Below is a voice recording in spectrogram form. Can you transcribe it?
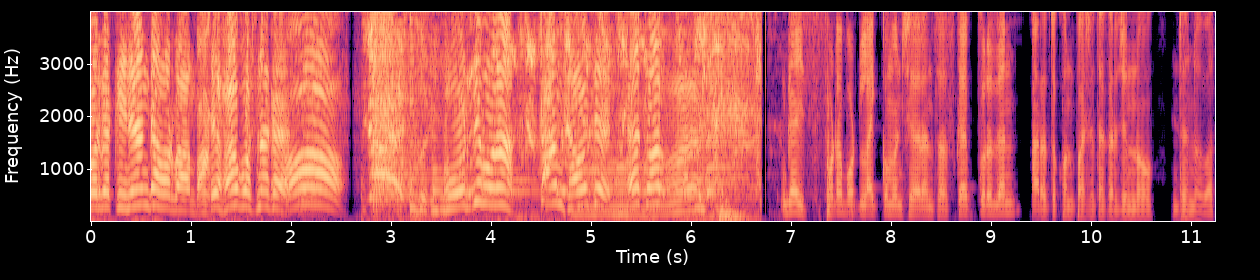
করবে কি ন্যাংটা হরবাম। এ হগস না কে? ভোট দিব না কাম সাহজে এ চল। গাইস ফটাফট like comment share and subscribe করে দেন। আর এতক্ষণ পাশে থাকার জন্য ধন্যবাদ।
